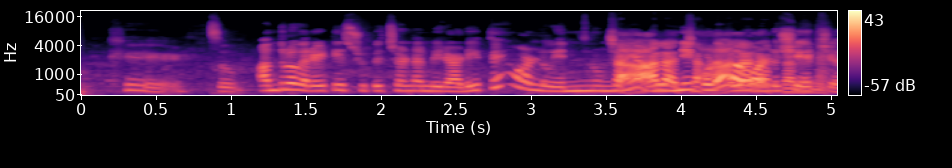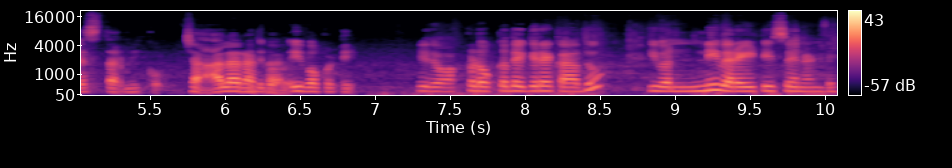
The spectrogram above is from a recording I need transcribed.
ఓకే. సో అందులో వెరైటీస్ చూపించండి అని మీరు అడిగితే వాళ్ళు ఎన్ని ఉన్నాయి అన్ని కూడా వాళ్ళు షేర్. చేస్తారు మీకు. చాలా రకాలు. ఇవి ఒకటి ఇది అక్కడ ఒక్క దగ్గరే కాదు ఇవన్నీ వెరైటీసేనండి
